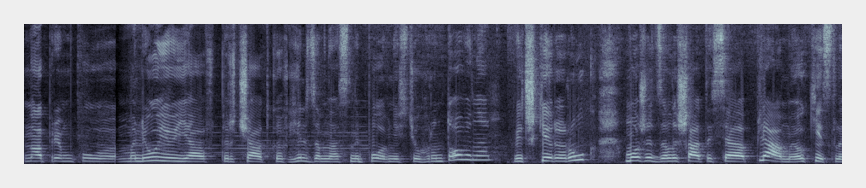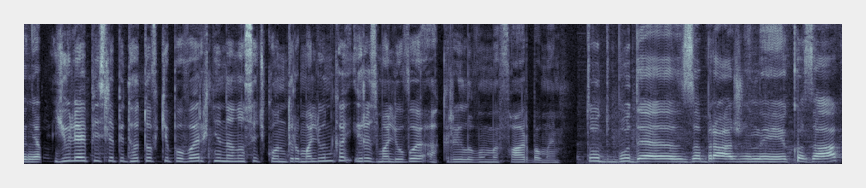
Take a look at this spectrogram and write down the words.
напрямку. Малюю я в перчатках. Гільза в нас не повністю ґрунтована. Від шкіри рук можуть залишатися плями окислення. Юлія після підготовки поверхні наносить контур малюнка і розмальовує акриловими фарбами. Тут буде зображений козак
